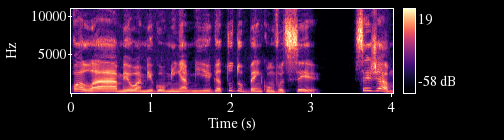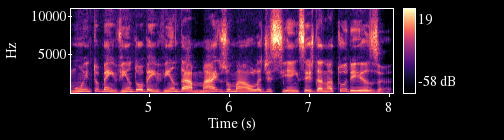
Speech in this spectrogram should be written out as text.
Olá, meu amigo ou minha amiga, tudo bem com você? Seja muito bem-vindo ou bem-vinda a mais uma aula de Ciências da Natureza.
